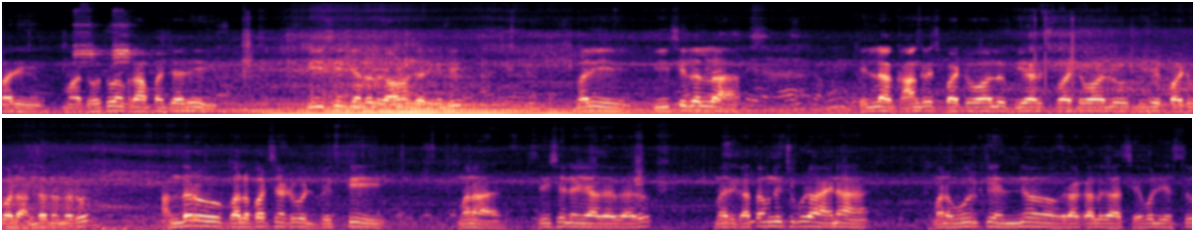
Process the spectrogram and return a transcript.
మరి మా దోతుగం గ్రామ పంచాయతీ బీసీ జనరల్ కావడం జరిగింది. మరి బీసీలల్లో ఇలా కాంగ్రెస్ పార్టీ వాళ్ళు బీఆర్ఎస్ పార్టీ వాళ్ళు బీజేపీ పార్టీ వాళ్ళు అందరూ ఉన్నారు. అందరూ బలపరిచినటువంటి వ్యక్తి మన శ్రీశైలం యాదవ్ గారు. మరి గతం నుంచి కూడా ఆయన మన ఊరికి ఎన్నో రకాలుగా సేవలు చేస్తూ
